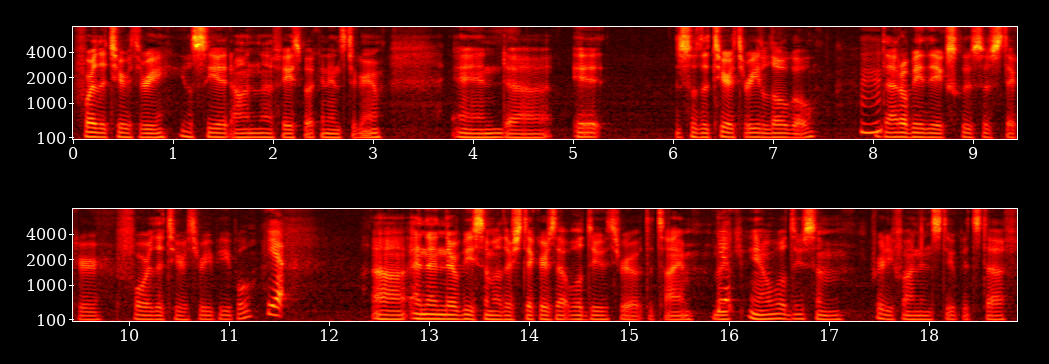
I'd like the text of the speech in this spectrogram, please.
for the tier three. You'll see it on the Facebook and Instagram, and uh, it. So the tier three logo, Mhm. that'll be the exclusive sticker for the tier three people. Yeah. Uh, and then there'll be some other stickers that we'll do throughout the time. Like Yep. you know, we'll do some pretty fun and stupid stuff.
